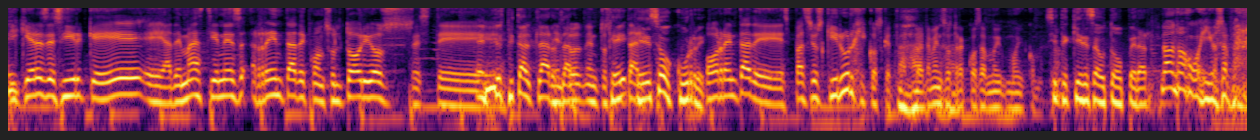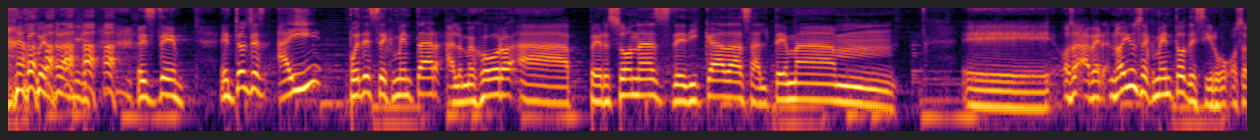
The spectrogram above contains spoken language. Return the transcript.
Y quieres decir que eh, además tienes renta de consultorios, este. En mi hospital, claro, en tu- claro. en tu Que- hospital. que eso ocurre. O renta de espacios quirúrgicos, que Ajá, también es otra cosa muy, muy común. Si ¿no? te quieres autooperar. No, no, güey, o sea, para operar a alguien. Este, entonces, ahí puedes segmentar a lo mejor a personas dedicadas al tema. mm, eh, o sea, a ver, no hay un segmento de cirujano, o sea,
